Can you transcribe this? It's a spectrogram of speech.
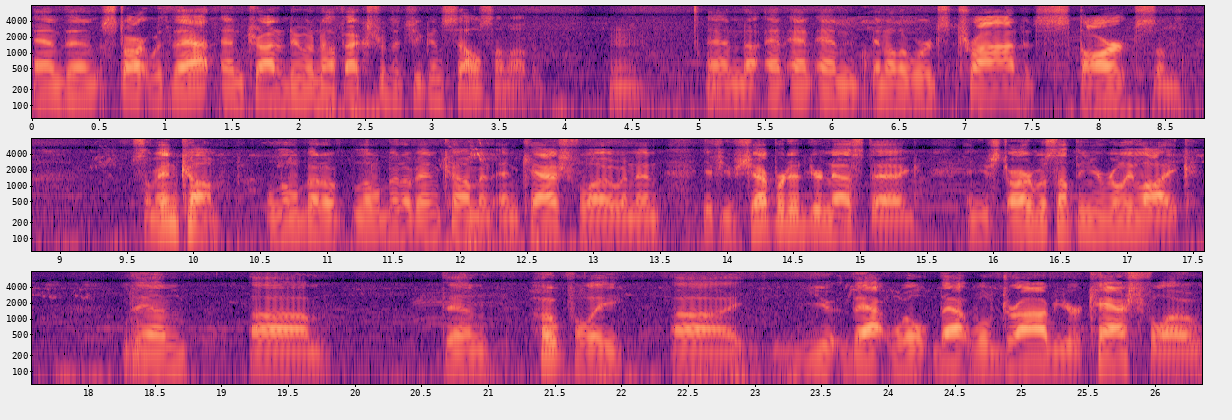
And then start with that and try to do enough extra that you can sell some of it. And, uh, and and and in other words, try to start some some income, a little bit of little bit of income and, and cash flow. And then if you've shepherded your nest egg and you started with something you really like, then um, then hopefully uh, you that will that will drive your cash flow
